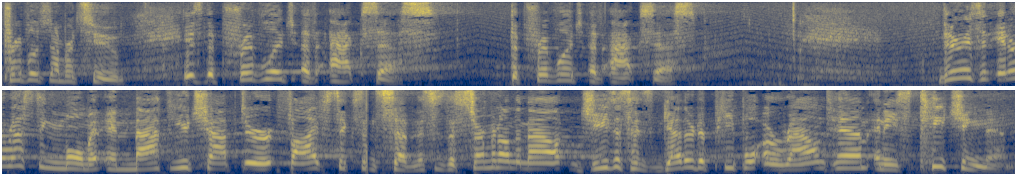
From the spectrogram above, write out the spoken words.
Privilege number two is the privilege of access. The privilege of access. There is an interesting moment in Matthew chapter 5, 6, and 7. This is the Sermon on the Mount. Jesus has gathered a people around him and he's teaching them.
